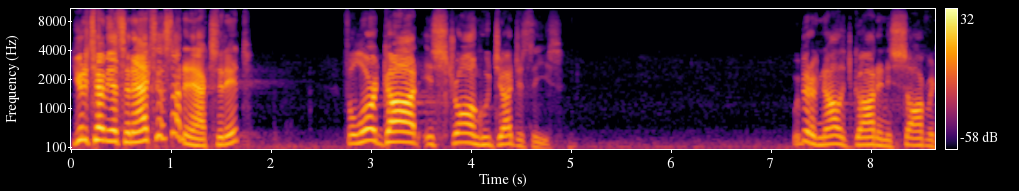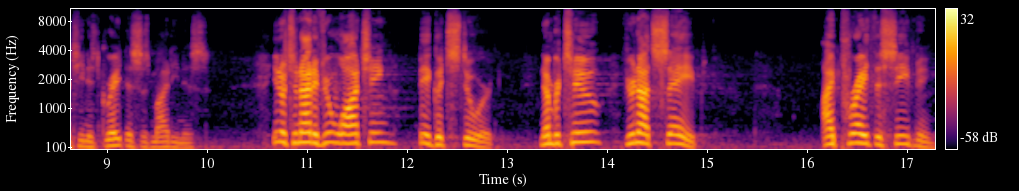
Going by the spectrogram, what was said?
You're going to tell me that's an accident? That's not an accident. The Lord God is strong who judges these. We better acknowledge God and His sovereignty and His greatness, His mightiness. You know, tonight, if you're watching, be a good steward. Number two, if you're not saved, I pray this evening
